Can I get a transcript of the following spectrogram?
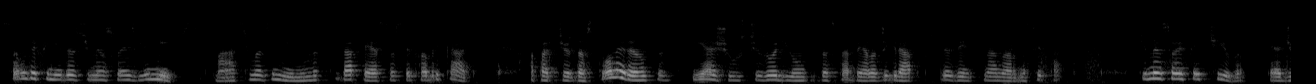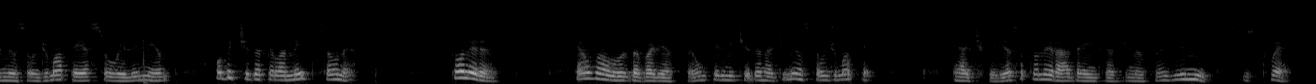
são definidas dimensões limites, máximas e mínimas da peça a ser fabricada, a partir das tolerâncias e ajustes oriundos das tabelas e gráficos presentes na norma citada. Dimensão efetiva é a dimensão de uma peça ou elemento obtida pela medição nesta. Tolerância é o valor da variação permitida na dimensão de uma peça é a diferença tolerada entre as dimensões limites, isto é,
